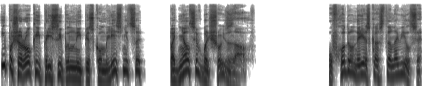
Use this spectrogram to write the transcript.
и по широкой, присыпанной песком лестнице поднялся в большой зал. У входа он резко остановился,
